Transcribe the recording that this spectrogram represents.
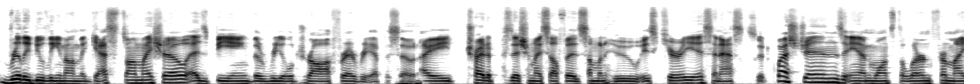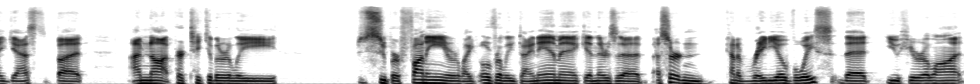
really do lean on the guests on my show as being the real draw for every episode mm-hmm. i try to position myself as someone who is curious and asks good questions and wants to learn from my guests but i'm not particularly super funny or like overly dynamic and there's a, a certain kind of radio voice that you hear a lot.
